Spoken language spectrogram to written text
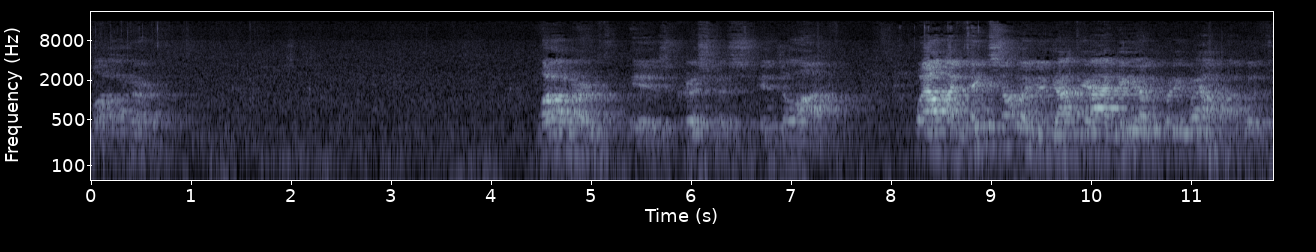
What on earth? What on earth is Christmas in July? Well, I think some of you got the idea pretty well, I would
